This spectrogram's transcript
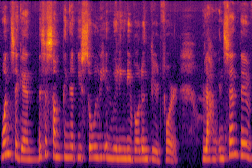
Once again, this is something that you solely and willingly volunteered for. Wala kang incentive,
